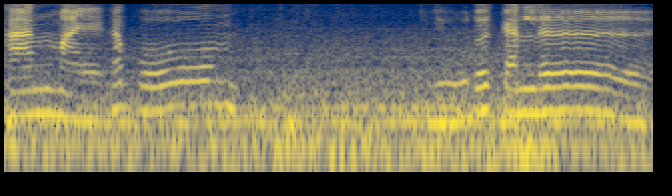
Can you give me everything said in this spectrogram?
พานใหม่ครับผม อยู่ด้วยกันเลย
